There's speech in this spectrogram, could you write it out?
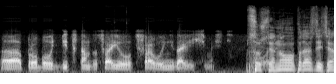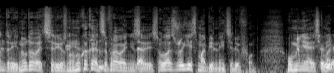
э, пробовать биться там за свою цифровую независимость. Слушайте, вот. ну подождите, Андрей, ну давайте серьезно. Ну какая цифровая независимость? У вас же есть мобильный телефон. У меня есть, моби...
